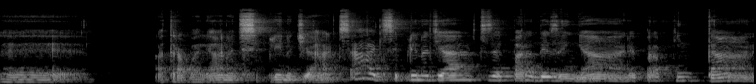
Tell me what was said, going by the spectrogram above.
é, a trabalhar na disciplina de artes. Ah, a disciplina de artes é para desenhar, é para pintar.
